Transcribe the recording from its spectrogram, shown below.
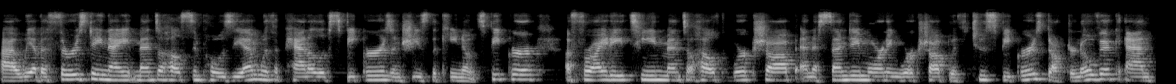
Uh, we have a Thursday night mental health symposium with a panel of speakers, and she's the keynote speaker, a Friday teen mental health workshop, and a Sunday morning workshop with two speakers, Dr. Novick and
